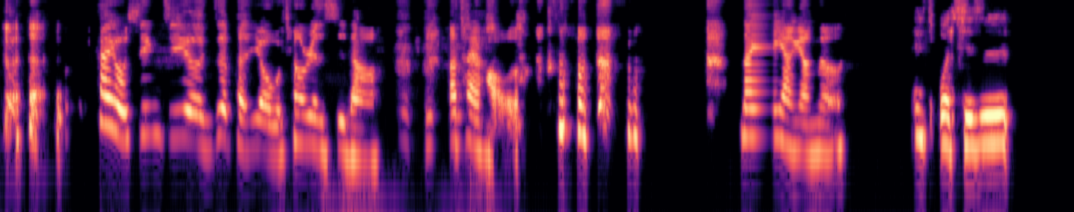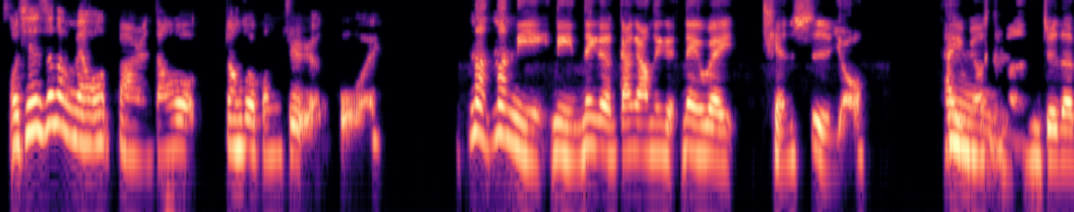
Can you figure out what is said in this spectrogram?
太有心机了。你这朋友，我就要认识他，他太好了。那杨洋呢？哎、我其实我其实真的没有把人当做当做工具人过、哎，那那你你那个刚刚那个那位前室友，他有没有什么你觉得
